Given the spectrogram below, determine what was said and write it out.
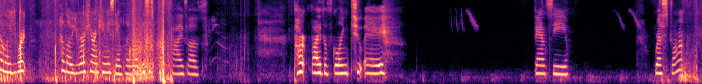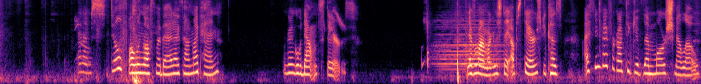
Hello, you are. Hello, you are here on Kamy's gameplay world. This is part five of. Part five of going to a fancy restaurant. And I'm still falling off my bed. I found my pen. We're gonna go downstairs. Never mind, we're gonna stay upstairs because I think I forgot to give them marshmallow.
